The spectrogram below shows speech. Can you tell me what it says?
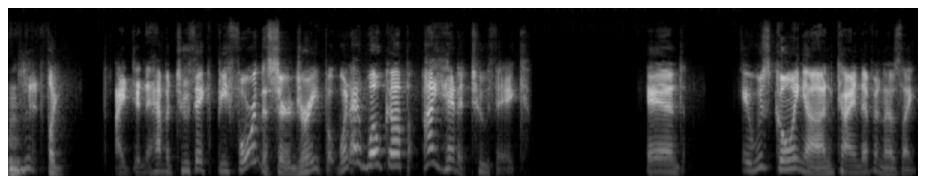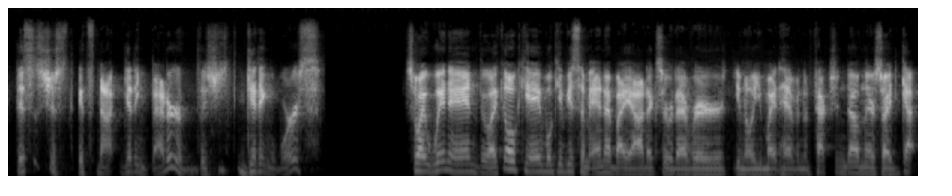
Hmm. Like I didn't have a toothache before the surgery, but when I woke up, I had a toothache. And it was going on kind of, and I was like, this is just, it's not getting better. It's just getting worse. So I went in. They're like, okay, we'll give you some antibiotics or whatever. You know, you might have an infection down there. So I got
